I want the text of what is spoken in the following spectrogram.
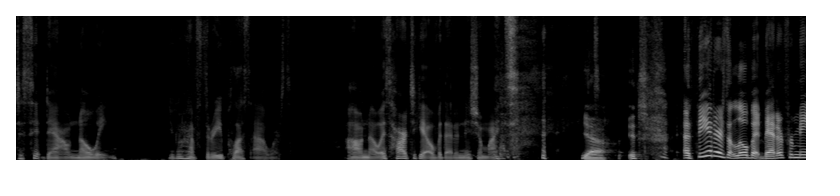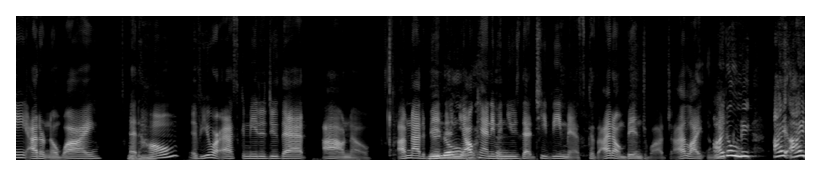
to sit down knowing you're gonna have three plus hours. I don't know. It's hard to get over that initial mindset. Yeah, it's a theater is a little bit better for me. I don't know why. At mhm. home, if you are asking me to do that, I don't know. I'm not a You binge, and y'all can't even eh, use that TV mess because I don't binge watch. I like I don't need. I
